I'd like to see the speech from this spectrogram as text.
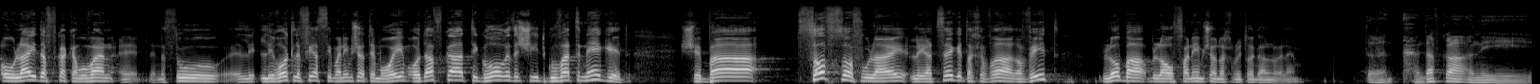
או אולי דווקא כמובן, נסו לראות לפי הסימנים שאתם רואים, או דווקא תגרור איזושהי תגובת נגד, שבה סוף סוף אולי לייצג את החברה הערבית, לא לאופנים שאנחנו התרגלנו אליהם. תראה, דווקא אני...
